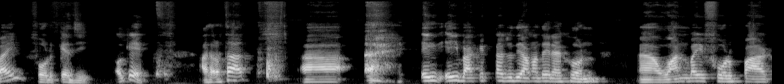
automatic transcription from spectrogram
by four kg okay অর্থাৎ এই এই বাকেটটা যদি আমাদের এখন ওয়ান বাই ফোর পার্ট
